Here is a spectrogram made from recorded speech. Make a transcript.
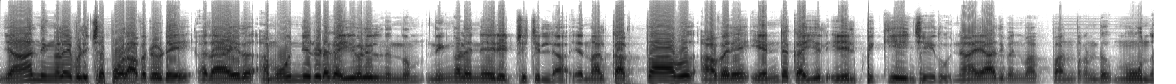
ഞാൻ നിങ്ങളെ വിളിച്ചപ്പോൾ അവരുടെ അതായത് അമോന്യരുടെ കൈകളിൽ നിന്നും നിങ്ങൾ എന്നെ രക്ഷിച്ചില്ല. എന്നാൽ കർത്താവ് അവരെ എന്റെ കയ്യിൽ ഏൽപ്പിക്കുകയും ചെയ്തു. ന്യായാധിപന്മാർ പന്ത്രണ്ട് മൂന്ന്.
